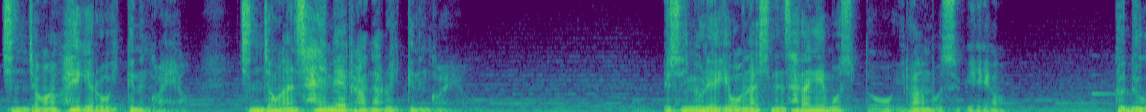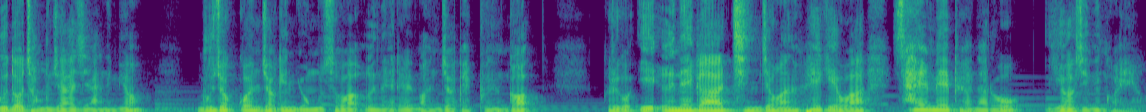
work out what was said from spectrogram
진정한 회개로 이끄는 거예요. 진정한 삶의 변화로 이끄는 거예요. 예수님이 우리에게 원하시는 사랑의 모습도 이러한 모습이에요. 그 누구도 정죄하지 않으며 무조건적인 용서와 은혜를 먼저 베푸는 것, 그리고 이 은혜가 진정한 회개와 삶의 변화로 이어지는 거예요.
